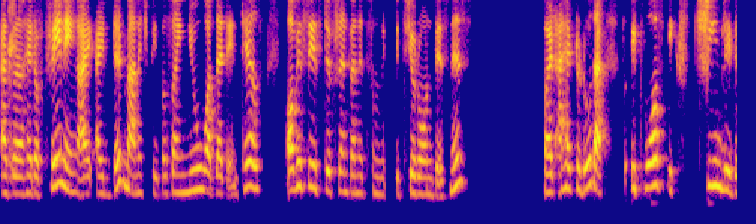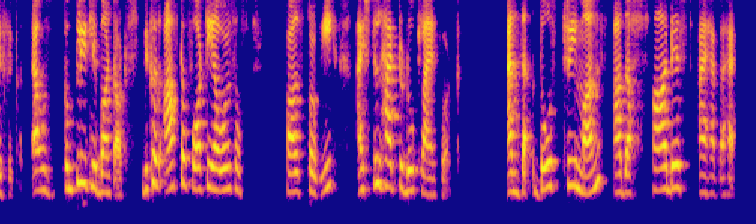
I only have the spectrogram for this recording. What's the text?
As right. a head of training, I, I did manage people, so I knew what that entails. Obviously, it's different when it's it's your own business, but I had to do that. So it was extremely difficult. I was completely burnt out because after 40 hours of calls per week, I still had to do client work. And the, those three months are the hardest I have had.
